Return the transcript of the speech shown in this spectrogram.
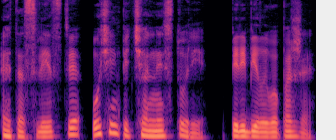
Это следствие очень печальной истории, перебил его паже.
